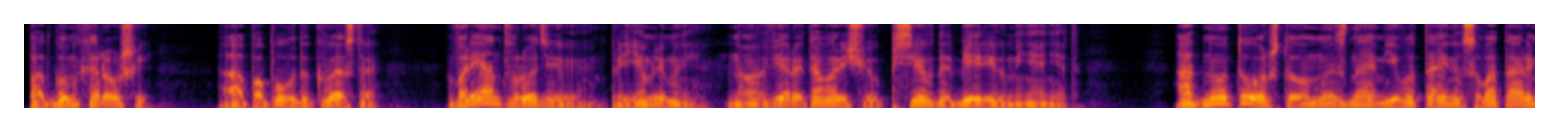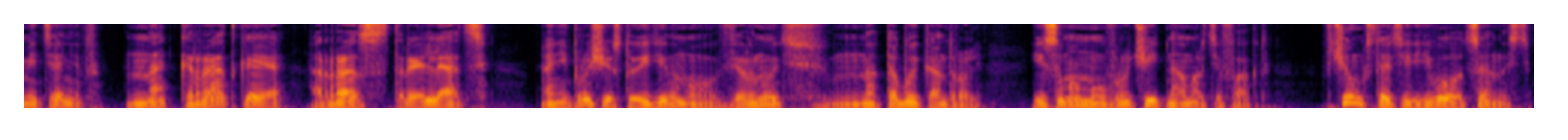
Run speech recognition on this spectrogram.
«Подгон хороший. А по поводу квеста? Вариант вроде приемлемый, но веры товарищу псевдобери у меня нет. Одно то, что мы знаем его тайну с аватарами, тянет на краткое «расстрелять». А не проще стоединому вернуть над тобой контроль и самому вручить нам артефакт. В чем, кстати, его ценность?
